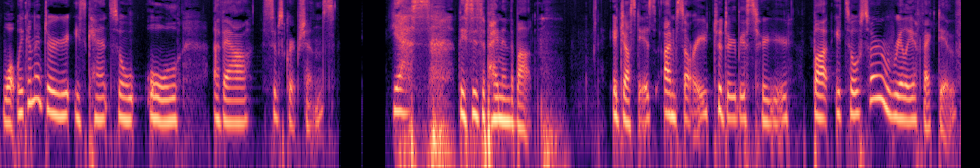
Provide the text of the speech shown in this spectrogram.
what we're going to do is cancel all of our subscriptions. Yes, this is a pain in the butt. It just is. I'm sorry to do this to you, but it's also really effective.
